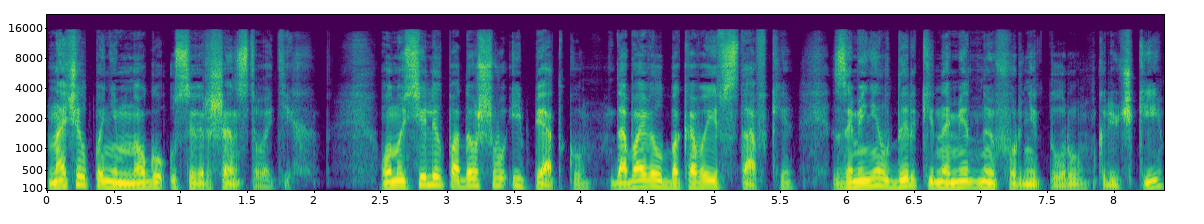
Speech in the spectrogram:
начал понемногу усовершенствовать их. Он усилил подошву и пятку, добавил боковые вставки, заменил дырки на медную фурнитуру, крючки,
